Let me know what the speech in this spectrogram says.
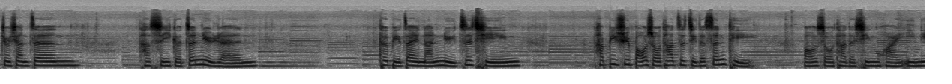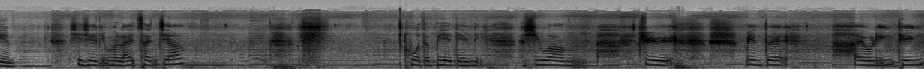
就象征她是一个真女人。特别在男女之情，她必须保守她自己的身体，保守她的心怀意念。谢谢你们来参加我的毕业典礼，希望去面对还有聆听，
